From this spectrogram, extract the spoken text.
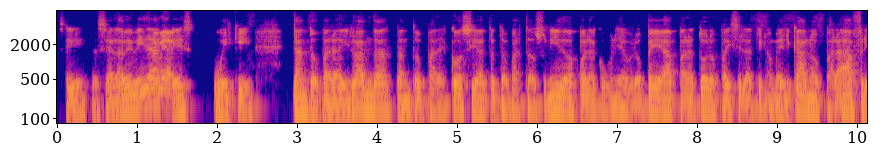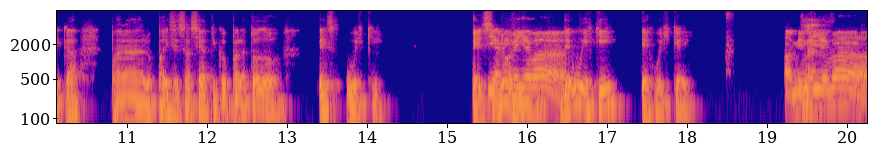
¿sí? O sea, la bebida es whisky. Tanto para Irlanda, tanto para Escocia, tanto para Estados Unidos, para la comunidad europea, para todos los países latinoamericanos, para África, para los países asiáticos, para todo, es whisky. El sinónimo lleva- de whisky es whisky. A mí Claro. me lleva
